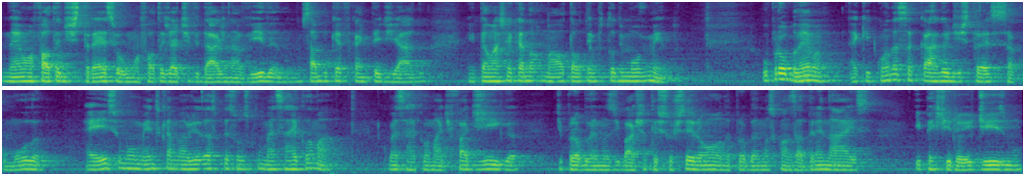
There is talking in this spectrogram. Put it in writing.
né, uma falta de estresse ou uma falta de atividade na vida, não sabem o que é ficar entediado. Então acha que é normal estar o tempo todo em movimento. O problema é que quando essa carga de estresse se acumula, é esse o momento que a maioria das pessoas começa a reclamar. Começa a reclamar de fadiga, de problemas de baixa testosterona, problemas com as adrenais, hipertireoidismo,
